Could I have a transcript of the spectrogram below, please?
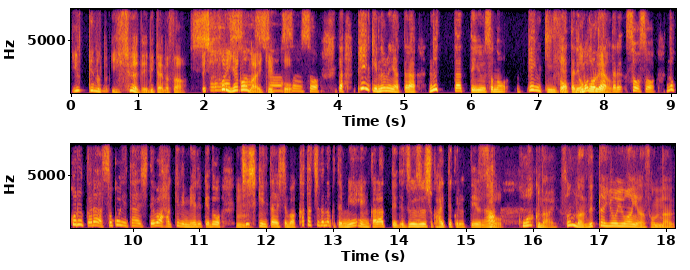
言ってんのと一緒やでみたいなさ、え、それやばない？結構。そうそうだペンキ塗るんやったら塗ったっていうそのペンキであったり物であったりそうそう。残るからそこに対してははっきり見えるけど、うん。知識に対しては形がなくて見えへんからって言ってずうずうしく入ってくるっていうな。怖くない？そんなん絶対よう言わんやん、そんなん。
